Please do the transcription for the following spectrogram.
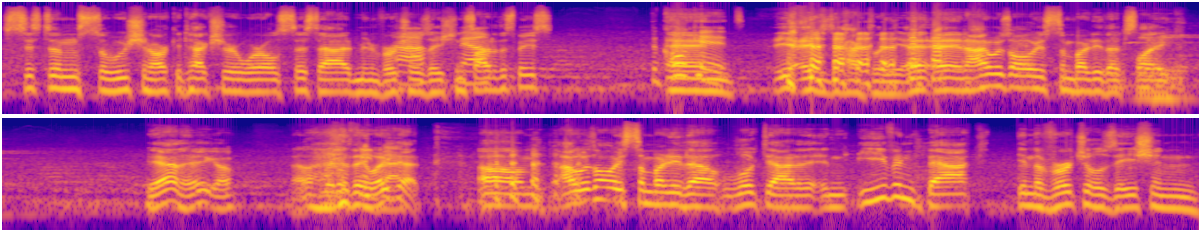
system solution architecture world, sysadmin, virtualization yeah. side of the space. The cool And- kids. Yeah, exactly. and, and I was always somebody that's like, yeah, there you go. They like that. Um, I was always somebody that looked at it, and even back in the virtualization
